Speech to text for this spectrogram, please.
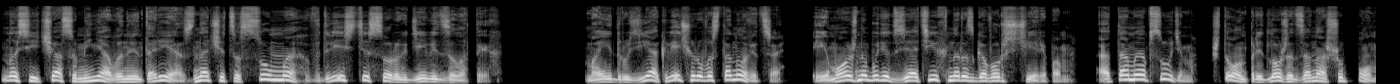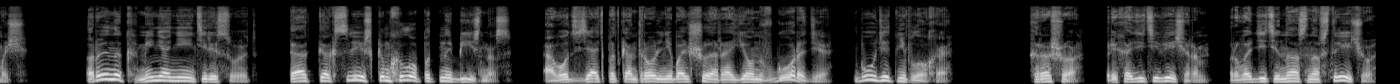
но сейчас у меня в инвентаре значится сумма в 249 золотых. Мои друзья к вечеру восстановятся, и можно будет взять их на разговор с черепом, а там и обсудим, что он предложит за нашу помощь. Рынок меня не интересует, так как слишком хлопотный бизнес, а вот взять под контроль небольшой район в городе будет неплохо. Хорошо, приходите вечером, проводите нас навстречу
